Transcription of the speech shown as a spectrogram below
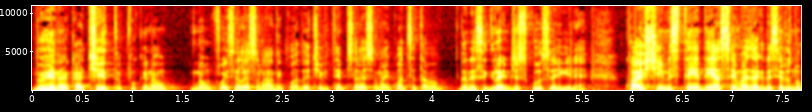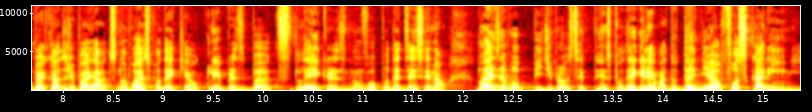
do Renan Catito, porque não, não foi selecionado. Enquanto eu tive tempo de selecionar enquanto você estava dando esse grande discurso aí, Guilherme. Quais times tendem a ser mais agressivos no mercado de buyouts? Não vou responder que é o Clippers, Bucks, Lakers, não vou poder dizer isso aí não. Mas eu vou pedir para você responder, Guilherme, a do Daniel Foscarini.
